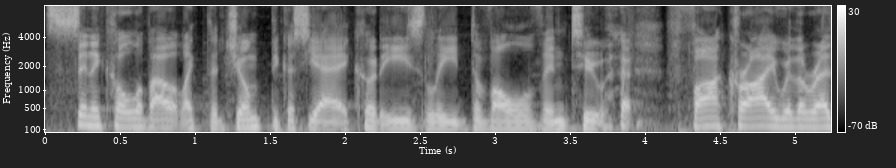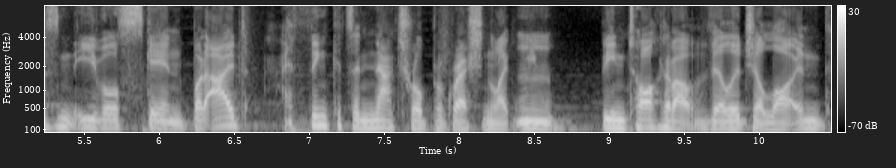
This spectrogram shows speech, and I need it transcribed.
cynical about like the jump because yeah, it could easily devolve into Far Cry with a Resident Evil skin, but I I think it's a natural progression. Like mm. we've been talking about Village a lot, and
